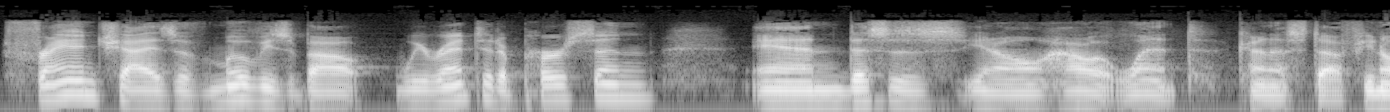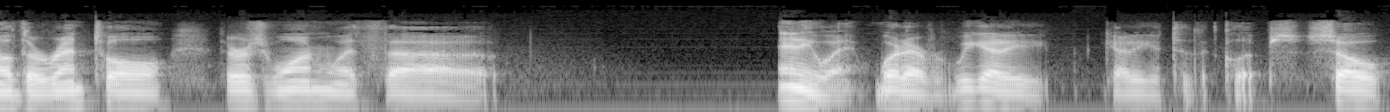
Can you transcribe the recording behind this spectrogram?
franchise of movies about we rented a person and this is you know how it went kind of stuff you know the rental there was one with uh anyway whatever we gotta gotta get to the clips so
